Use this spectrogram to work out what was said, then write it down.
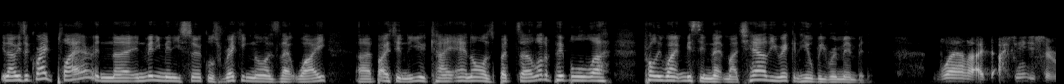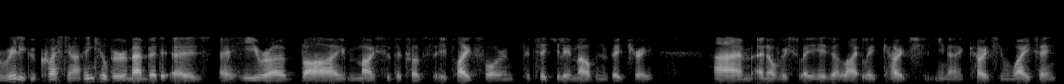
you know he's a great player, and uh, in many many circles recognised that way, uh, both in the UK and Oz. But uh, a lot of people uh, probably won't miss him that much. How do you reckon he'll be remembered? Well, I, I think it's a really good question. I think he'll be remembered as a hero by most of the clubs that he played for, and particularly Melbourne Victory. Um, and obviously, he's a likely coach, you know, coach in waiting.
